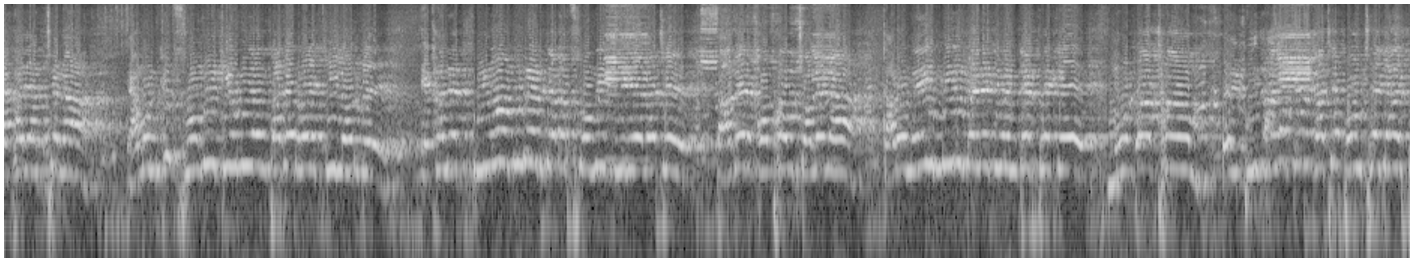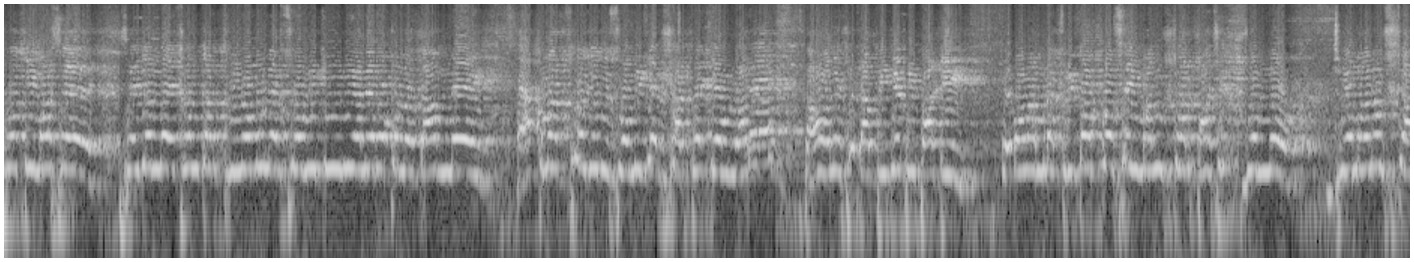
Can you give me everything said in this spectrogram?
দেখা যাচ্ছে না। এমনকি শ্রমিক ইউনিয়ন তাদের হয়ে কি লড়বে? এখানে তৃণমূলের যারা শ্রমিক তাদের কথাও চলে না। কারণ এই মিল ম্যানেজমেন্টের থেকে মোটা খাম এই বিধায়কের কাছে পৌঁছে যায় প্রতি মাসে। সেই জন্য এখানকার তৃণমূলের শ্রমিক ইউনিয়নেরও কোনো দাম নেই। একমাত্র যদি শ্রমিকের স্বার্থে কেউ লড়ে, তাহলে সেটা বিজেপি পার্টি। এবং আমরা কৃতজ্ঞ সেই মানুষটার পাশের জন্য। যে মানুষটা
